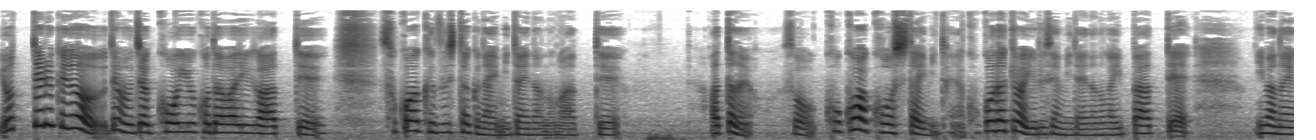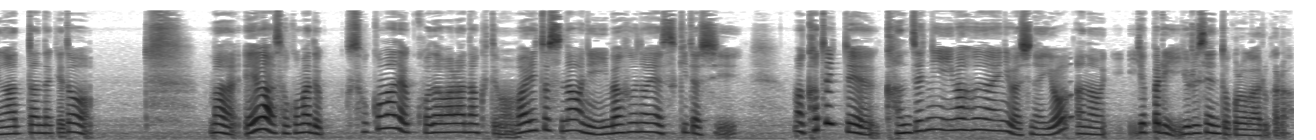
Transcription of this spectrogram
寄ってるけど、でもうちはこういうこだわりがあって、そこは崩したくないみたいなのがあって、あったのよ。そう。ここはこうしたいみたいな。ここだけは許せんみたいなのがいっぱいあって、今の絵があったんだけど、まあ、絵はそこまで、そこまでこだわらなくても、割と素直に今風の絵好きだし、まあ、かといって完全に今風の絵にはしないよ。あの、やっぱり許せんところがあるから。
